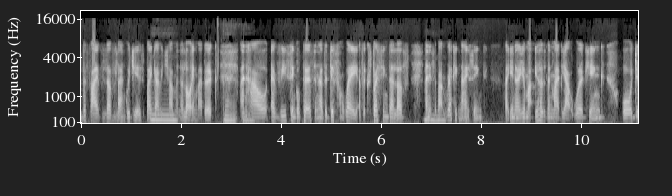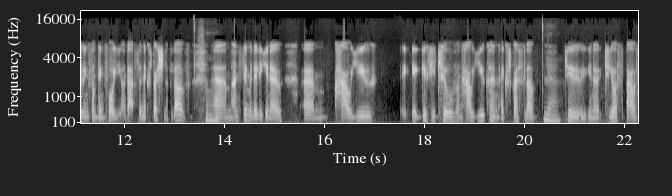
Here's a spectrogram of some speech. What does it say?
the five love languages by Gary Mm. Chapman a lot in my book Great. and how every single person has a different way of expressing their love, and it's about recognizing that you know your your husband might be out working or doing something for you, and that's an expression of love. Sure. Um, and similarly, you know um, how you it, it gives you tools on how you can express love yeah. to you know to your spouse.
